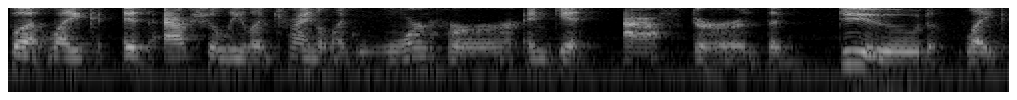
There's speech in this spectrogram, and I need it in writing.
but like it's actually like trying to like warn her and get after the dude like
